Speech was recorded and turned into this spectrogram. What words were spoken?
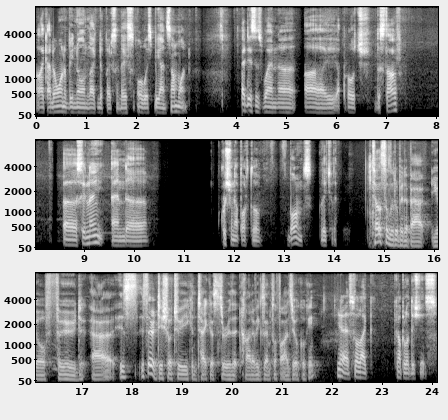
Like I don't want to be known like the person that's always behind someone. And this is when uh, I approach the star, uh, Sydney, and uh, Porto Borns, literally. Tell us a little bit about your food. Uh, is is there a dish or two you can take us through that kind of exemplifies your cooking? Yeah, so like a couple of dishes.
